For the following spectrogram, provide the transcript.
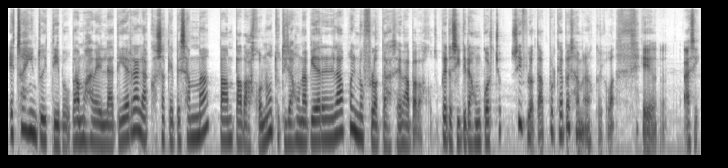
Esto es intuitivo. Vamos a ver, la Tierra, las cosas que pesan más van para abajo, ¿no? Tú tiras una piedra en el agua y no flota, se va para abajo. Pero si tiras un corcho, sí flota, porque pesa menos que el agua. Eh, así.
